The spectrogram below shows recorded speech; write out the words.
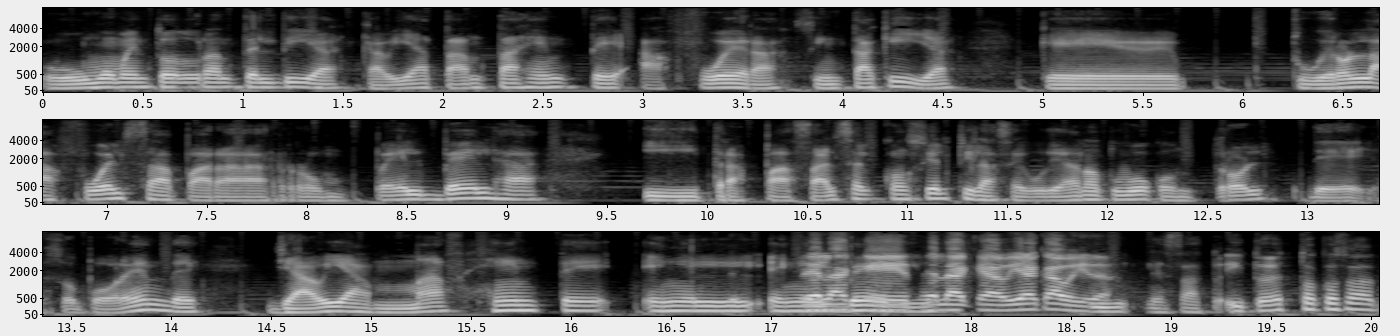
hubo un momento durante el día que había tanta gente afuera sin taquilla que tuvieron la fuerza para romper verja y traspasarse el concierto y la seguridad no tuvo control de ellos. O por ende, ya había más gente en el en de la que de la que había cabida. Exacto. Y todas estas cosas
